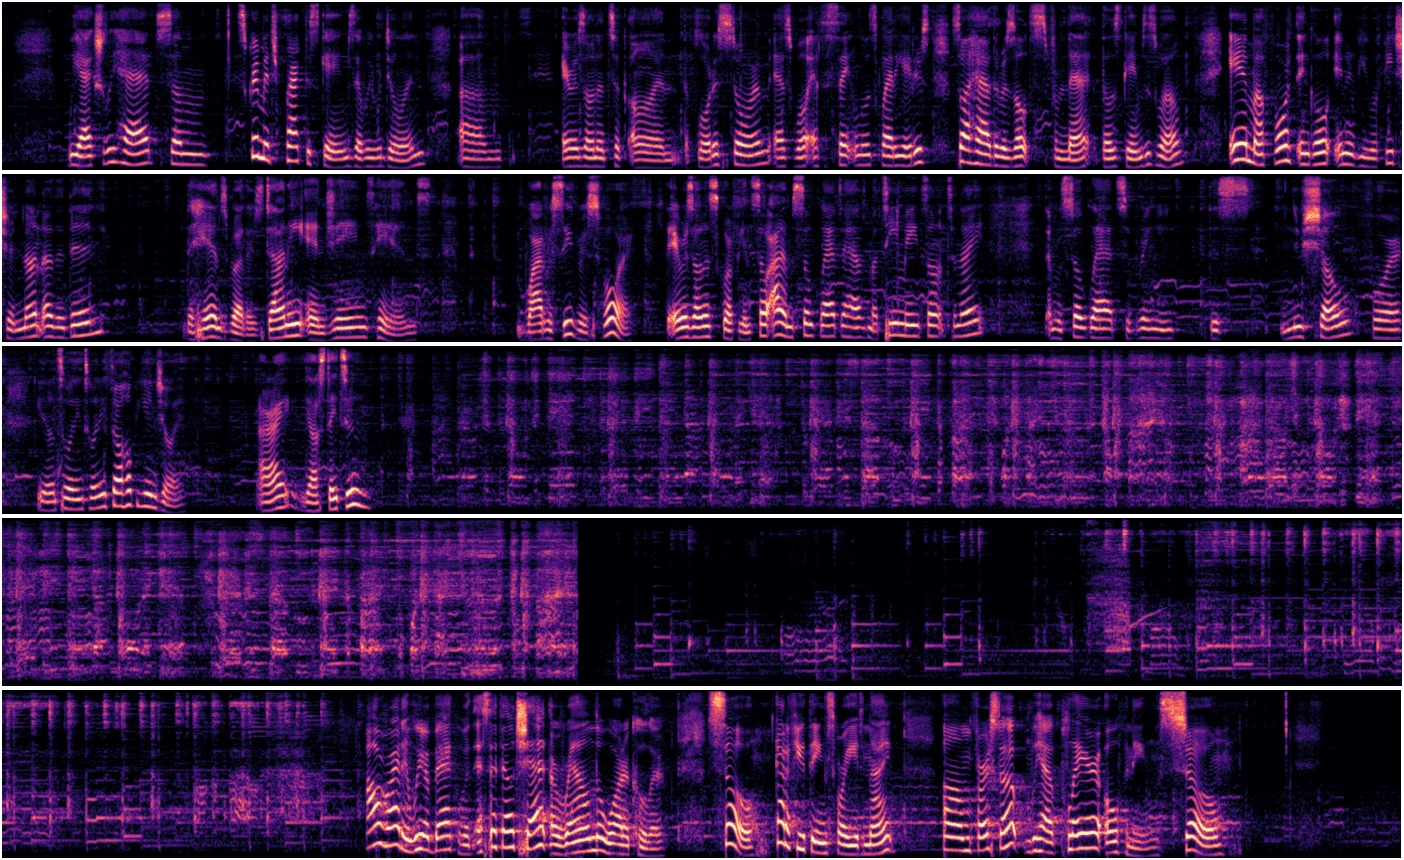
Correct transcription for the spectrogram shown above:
We actually had some scrimmage practice games that we were doing. Um, Arizona took on the Florida Storm as well as the St. Louis Gladiators. So I have the results from that, those games as well. And my fourth and goal interview will feature none other than the Hands brothers, Donnie and James Hands, wide receivers for the Arizona Scorpions. So I am so glad to have my teammates on tonight. I'm so glad to bring you this new show for you know, 2020. So I hope you enjoy. All right, y'all stay tuned. All right, and we are back with SFL Chat around the water cooler. So, got a few things for you tonight. Um, first up, we have player openings. So,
